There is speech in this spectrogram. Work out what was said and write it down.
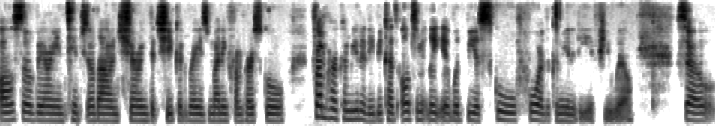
also very intentional about ensuring that she could raise money from her school, from her community, because ultimately it would be a school for the community, if you will. So,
